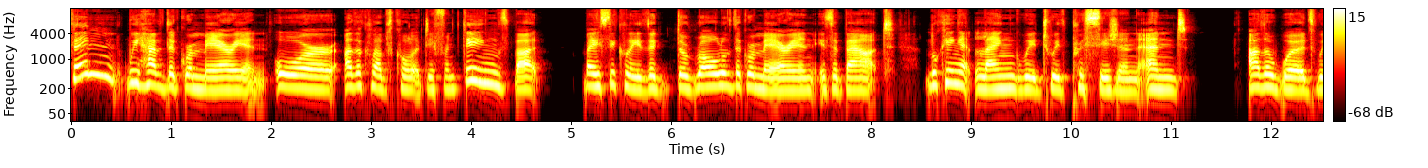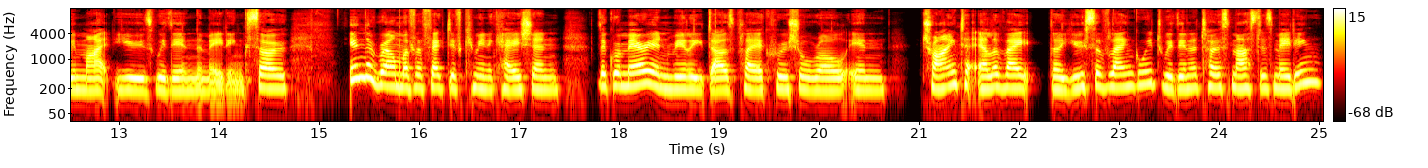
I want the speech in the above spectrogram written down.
Then we have the grammarian, or other clubs call it different things, but basically the, the role of the grammarian is about looking at language with precision and other words we might use within the meeting. So in the realm of effective communication, the grammarian really does play a crucial role in trying to elevate the use of language within a Toastmasters meeting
